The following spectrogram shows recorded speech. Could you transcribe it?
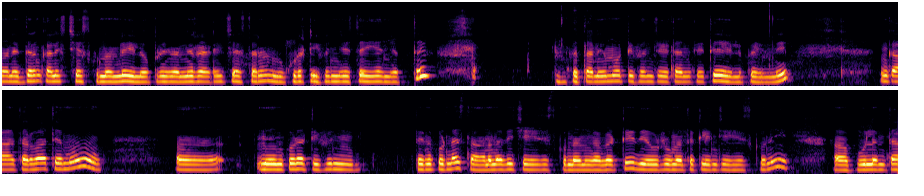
మన ఇద్దరం కలిసి చేసుకుందాంలే ఈ లోపు నేను అన్నీ రెడీ చేస్తాను నువ్వు కూడా టిఫిన్ చేసేయి అని చెప్తే ఇంకా తనేమో టిఫిన్ చేయడానికి అయితే వెళ్ళిపోయింది. ఇంకా ఆ తర్వాత ఏమో నేను కూడా టిఫిన్ తినకుండా స్నానం అది చేసేసుకున్నాను కాబట్టి దేవుడి రూమ్ అంతా క్లీన్ చేసేసుకొని పూలంతా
